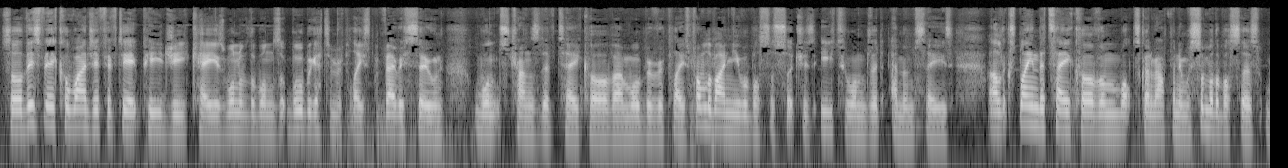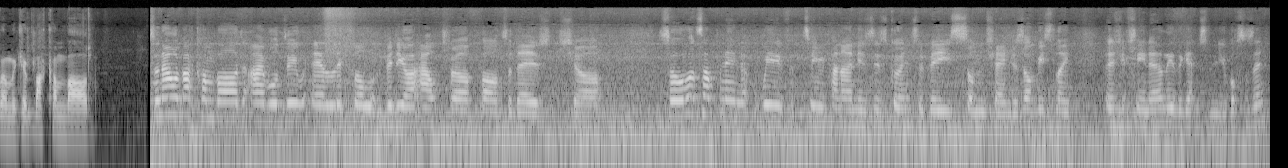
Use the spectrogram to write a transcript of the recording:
So this vehicle YJ58PGK is one of the ones that will be getting replaced very soon once Transdev take over and will be replaced probably by newer buses such as E200 MMCs. I'll explain the takeover and what's going to be happening with some of the buses when we jump back on board. So now we're back on board, I will do a little video outro for today's show. So what's happening with Team Pennine is there's going to be some changes. Obviously, as you've seen earlier, they're getting some new buses in.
